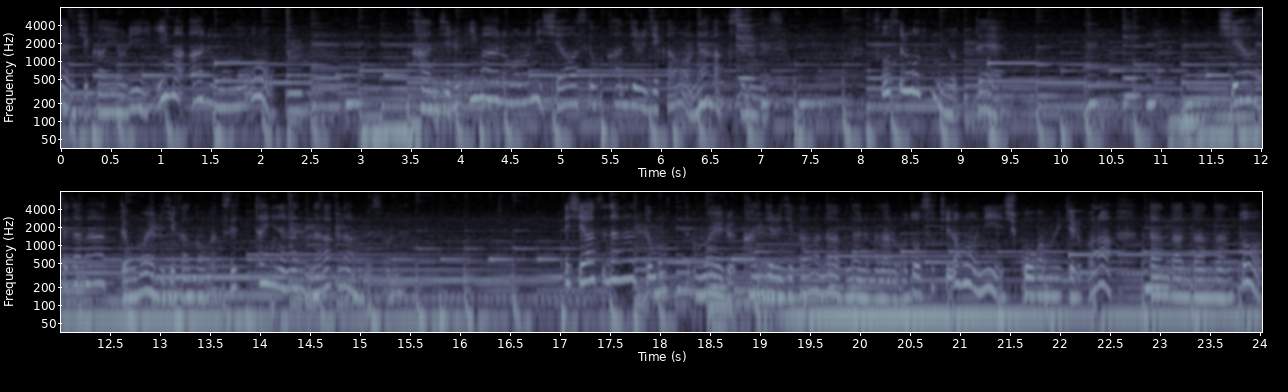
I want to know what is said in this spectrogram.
える時間より今あるものを感じる今あるものに幸せを感じる時間を長くするんですよ。そうすることによって幸せだなって思える時間の方が絶対に長くなるんですよね。で幸せだなって思って思える感じる時間が長くなればなるほどそっちの方に思考が向いてるからだんだんだんだんと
